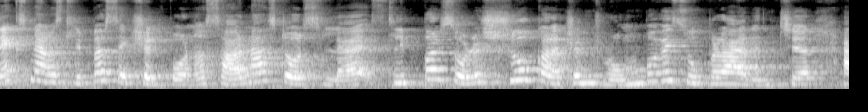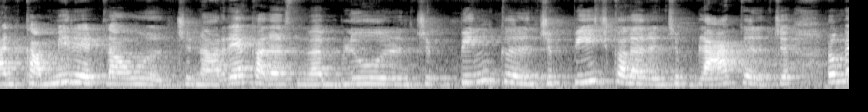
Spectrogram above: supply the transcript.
நெக்ஸ்ட் நாங்கள் ஸ்லிப்பர் செக்ஷன் போனோம். சரணா ஸ்டோர்ஸில் ஸ்லிப்பர்ஸோட ஷூ கலெக்ஷன் ரொம்பவே சூப்பராக இருந்துச்சு. அண்ட் கம்மி ரேட்லாகவும் இருந்துச்சு. நிறைய கலர்ஸ் இருந்தால் ப்ளூ இருந்துச்சு பிங்க் இருந்துச்சு பீச் கலர் இருந்துச்சு பிளாக் இருந்துச்சு. ரொம்ப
